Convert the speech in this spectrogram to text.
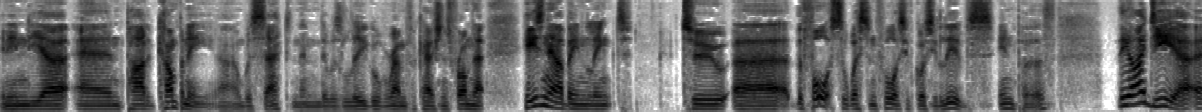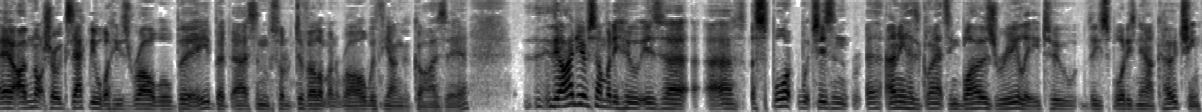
in India, and parted company uh, was sacked, and then there was legal ramifications from that. He's now been linked to uh, the Force, the Western Force. Of course, he lives in Perth. The idea, uh, I'm not sure exactly what his role will be, but uh, some sort of development role with younger guys there. The idea of somebody who is a, a, a sport which isn't uh, only has glancing blows really to the sport he's now coaching.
